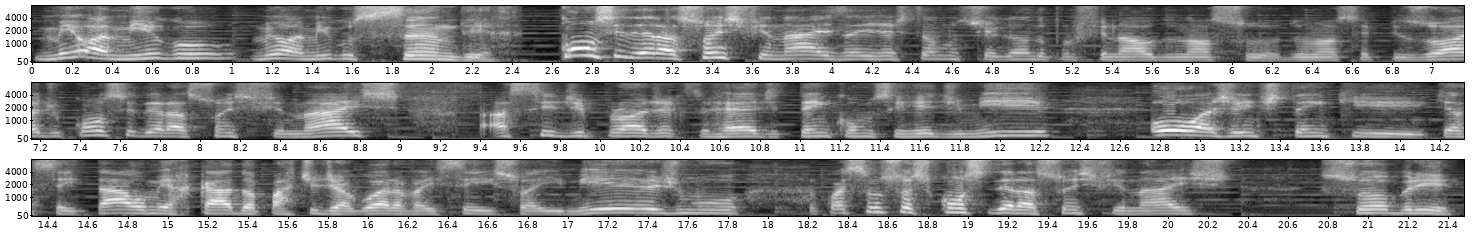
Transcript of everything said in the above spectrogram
Meu amigo, meu amigo Sander, Considerações finais, aí já estamos chegando para o final do nosso, do nosso episódio. Considerações finais. A CD Projekt Red tem como se redimir? Ou a gente tem que, que aceitar o mercado a partir de agora vai ser isso aí mesmo? Quais são suas considerações finais sobre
